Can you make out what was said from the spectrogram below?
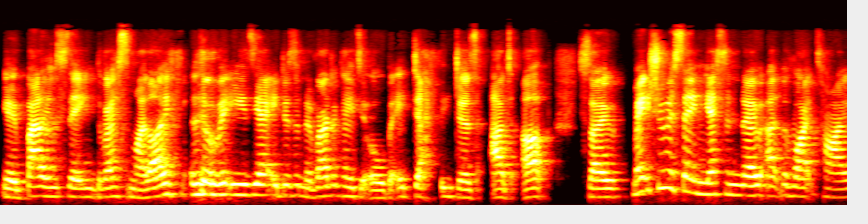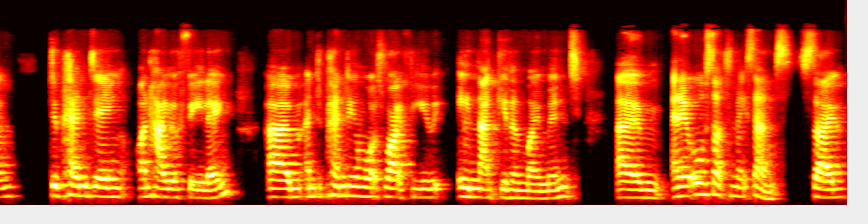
you know balancing the rest of my life a little bit easier. It doesn't eradicate it all, but it definitely does add up. So make sure you're saying yes and no at the right time, depending on how you're feeling. Um, and depending on what's right for you in that given moment. Um, and it all starts to make sense. So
